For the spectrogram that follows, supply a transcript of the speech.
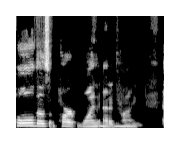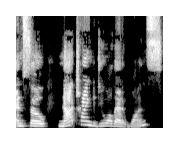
pull those apart one mm-hmm. at a mm-hmm. time. And so not trying to do all that at once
